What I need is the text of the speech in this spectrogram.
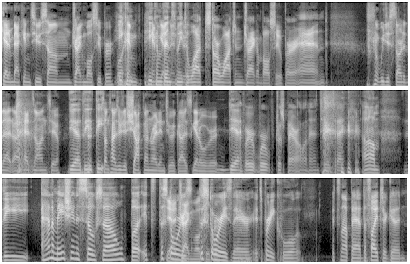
getting back into some Dragon Ball Super. he con- he him convinced me into- to watch, start watching Dragon Ball Super, and we just started that uh, heads on too. yeah, the the Sometimes we just shotgun right into it, guys. Get over it. yeah, we're we're just barreling into it today. um, the animation is so so, but it's the Yeah. Dragon Ball the Super. story's there. It's pretty cool. It's not bad. The fights are good.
